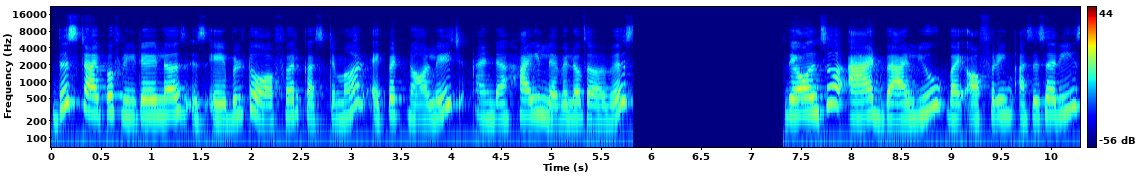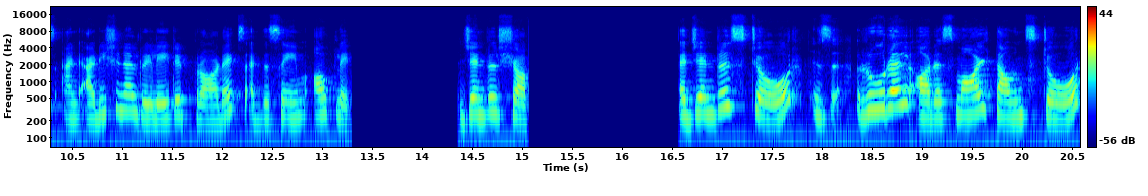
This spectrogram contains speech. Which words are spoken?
This type of retailers is able to offer customer expert knowledge and a high level of service. They also add value by offering accessories and additional related products at the same outlet. General shop a general store is rural or a small town store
